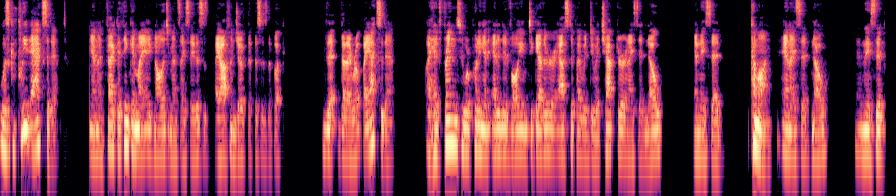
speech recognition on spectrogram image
was a complete accident. And in fact, I think in my acknowledgments, I say this is, I often joke that this is the book that, that I wrote by accident. I had friends who were putting an edited volume together, asked if I would do a chapter, and I said no. And they said, come on. And I said no. And they said,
